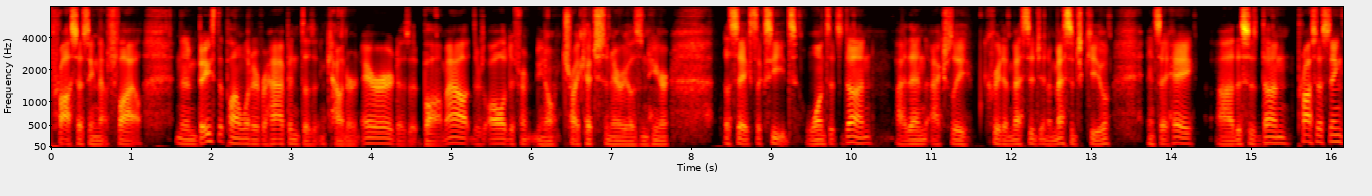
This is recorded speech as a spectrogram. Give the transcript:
processing that file. And then based upon whatever happened, does it encounter an error? Does it bomb out? There's all different, you know, try catch scenarios in here. Let's say it succeeds. Once it's done, I then actually create a message in a message queue and say, hey, uh, this is done processing,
